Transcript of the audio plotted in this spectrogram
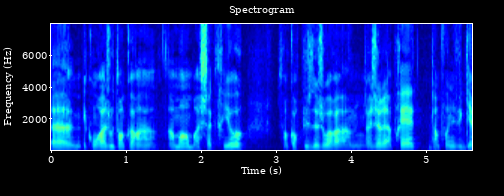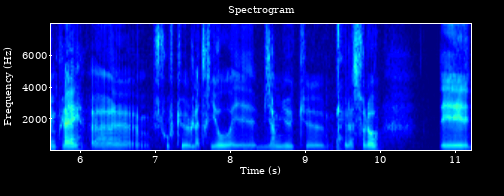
euh, et qu'on rajoute encore un, un membre à chaque trio, c'est encore plus de joueurs à, à gérer. Après, d'un point de vue gameplay, euh, je trouve que la trio est bien mieux que, que la solo. Et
